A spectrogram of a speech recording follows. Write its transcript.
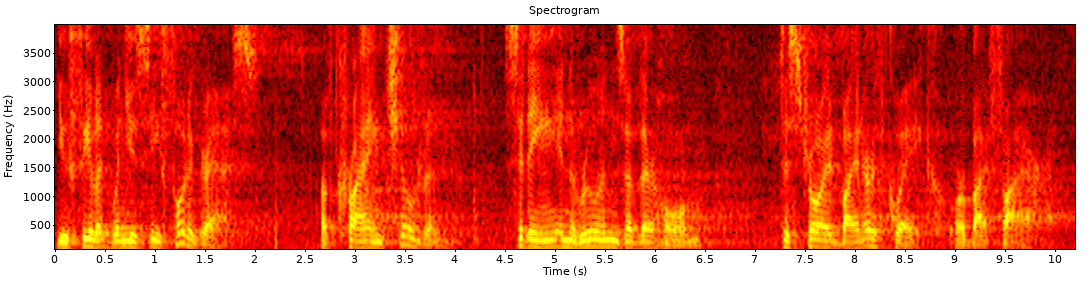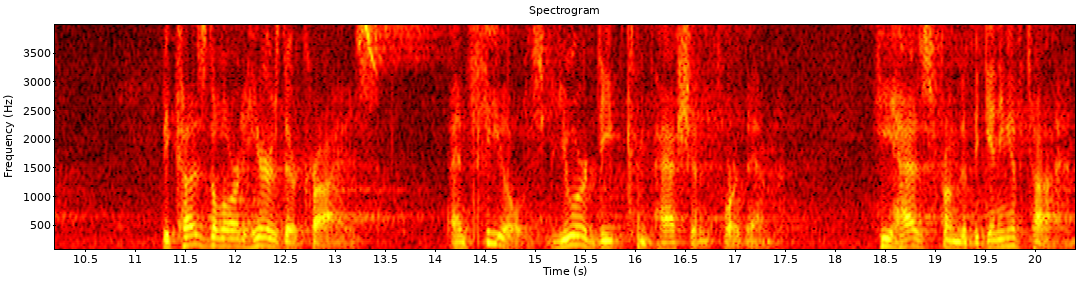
You feel it when you see photographs of crying children sitting in the ruins of their home, destroyed by an earthquake or by fire. Because the Lord hears their cries and feels your deep compassion for them, He has from the beginning of time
